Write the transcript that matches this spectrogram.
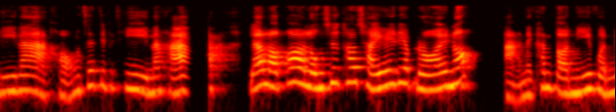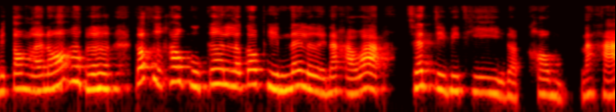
ที่หน้าของ ChatGPT นะคะ แล้วเราก็ลงชื่อเข้าใช้ให้เรียบร้อยเนาะ อ่าในขั้นตอนนี้ฝนไม่ต้องแล้วเนาะก็คือเข้า Google แล้วก็พิมพ์ได้เลยนะคะว่า chatgpt.com นะคะ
